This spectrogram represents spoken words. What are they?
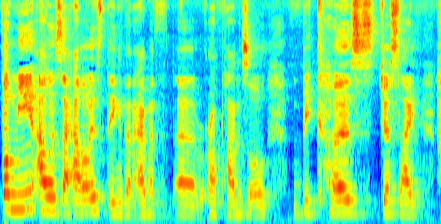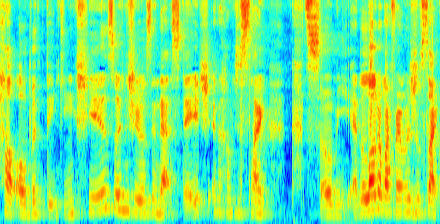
for me, I was like, I always think that I'm a, a Rapunzel because just like how overthinking she is when she was in that stage, and I'm just like, that's so me. And a lot of my friends was just like,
